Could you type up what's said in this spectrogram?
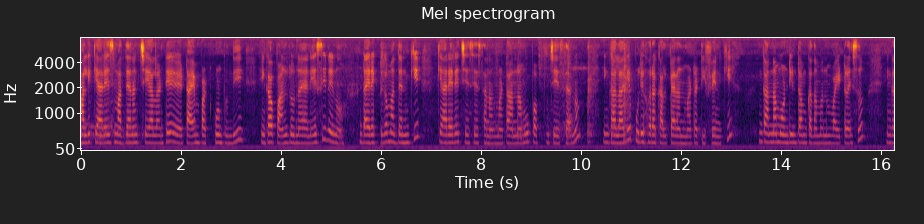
మళ్ళీ క్యారేజ్ మధ్యాహ్నం చేయాలంటే టైం పట్టుకుంటుంది. ఇంకా పండ్లు ఉన్నాయనేసి నేను డైరెక్ట్గా మధ్యాహ్నంకి క్యారేరే చేసేసాను అనమాట అన్నము పప్పు చేశాను. ఇంకా అలాగే పులిహోర కలిపాను అనమాట టిఫిన్కి. ఇంకా అన్నం వండింటాం కదా మనం వైట్ రైస్. ఇంకా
